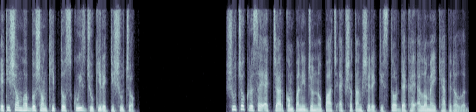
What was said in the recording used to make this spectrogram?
এটি সম্ভাব্য সংক্ষিপ্ত স্কুইজ ঝুঁকির একটি সূচক। সূচক রেসায় এক চার কোম্পানির জন্য পাঁচ এক শতাংশের একটি স্তর দেখায় অ্যালোমাই ক্যাপিটালড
